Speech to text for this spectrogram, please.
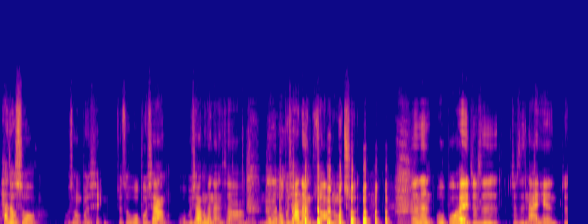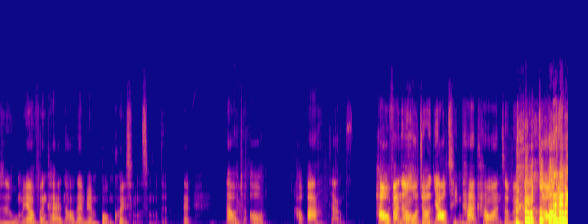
他就说：“为什么不行？就是我不像我不像那个男生啊，那个我不像男主角那么蠢，那我不会就是就是哪一天就是我们要分开，然后那边崩溃什么什么的。对，那我就哦，好吧，这样子。好，反正我就邀请他看完这部电影之后，等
